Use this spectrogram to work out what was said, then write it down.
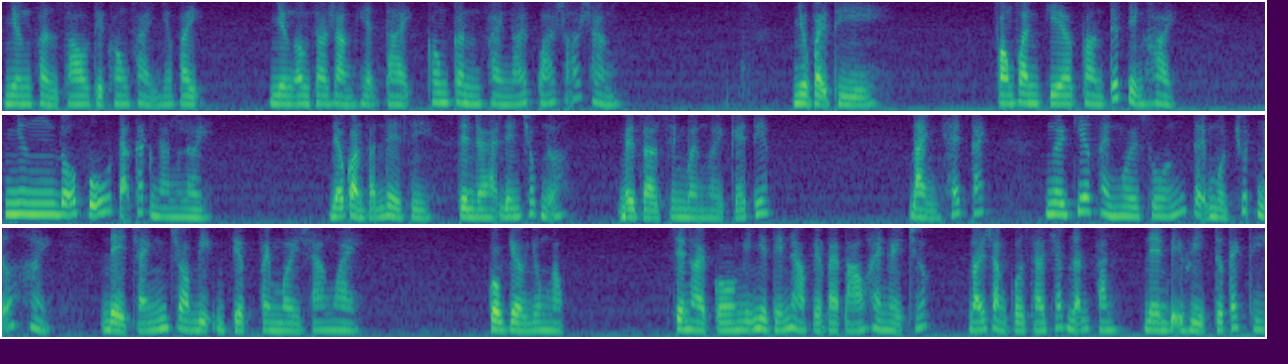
nhưng phần sau thì không phải như vậy. Nhưng ông cho rằng hiện tại không cần phải nói quá rõ ràng. Như vậy thì... Phóng văn kia còn tiếp định hỏi, nhưng Đỗ Vũ đã cắt ngang lời. Nếu còn vấn đề gì, xin đợi hãy đến chốc nữa. Bây giờ xin mời người kế tiếp. Đành hết cách, người kia phải ngồi xuống đợi một chút nữa hỏi, để tránh cho bị việc phải mời ra ngoài. Cô Kiều Nhung Ngọc, xin hỏi cô nghĩ như thế nào về bài báo hai ngày trước, nói rằng cô sao chấp lận văn nên bị hủy tư cách thi.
